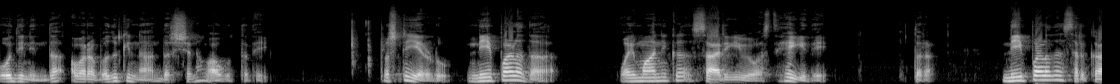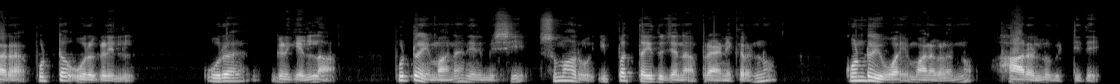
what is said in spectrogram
ಓದಿನಿಂದ ಅವರ ಬದುಕಿನ ದರ್ಶನವಾಗುತ್ತದೆ. ಪ್ರಶ್ನೆ ಎರಡು, ನೇಪಾಳದ ವೈಮಾನಿಕ ಸಾರಿಗೆ ವ್ಯವಸ್ಥೆ ಹೇಗಿದೆ? ಉತ್ತರ ನೇಪಾಳದ ಸರ್ಕಾರ ಪುಟ್ಟ ಊರುಗಳಿಲ್, ಊರಗಳಿಗೆಲ್ಲ ಪುಟ್ಟ ವಿಮಾನ ನಿರ್ಮಿಸಿ ಸುಮಾರು ಇಪ್ಪತ್ತೈದು ಜನ ಪ್ರಯಾಣಿಕರನ್ನು, ಕೊಂಡೊಯ್ಯುವ ವಿಮಾನಗಳನ್ನು ಹಾರಲು ಬಿಟ್ಟಿದೆ.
